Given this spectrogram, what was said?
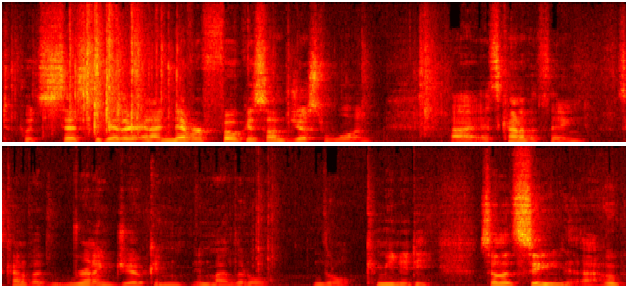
to put sets together, and I never focus on just one. Uh, it's kind of a thing. It's kind of a running joke in, in my little little community. So let's see. I hope.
